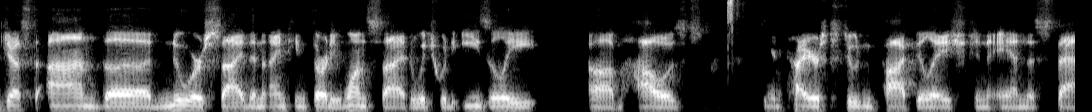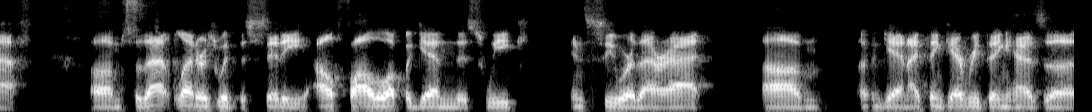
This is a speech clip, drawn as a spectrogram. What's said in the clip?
just on the newer side, the 1931 side, which would easily um, house the entire student population and the staff. Um, so that letter's with the city. I'll follow up again this week and see where they're at. Um, again, I think everything has a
